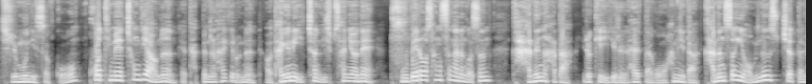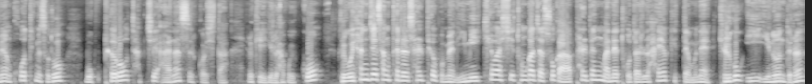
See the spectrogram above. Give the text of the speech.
질문이 있었고, 코어팀의 청디아우는 답변을 하기로는 어, 당연히 2024년에 두 배로 상승하는 것은 가능하다. 이렇게 얘기를 하였다고 합니다. 가능성이 없는 수치였다면 코어 팀에서도 목표로 잡지 않았을 것이다. 이렇게 얘기를 하고 있고, 그리고 현재 상태를 살펴보면 이미 KYC 통과자 수가 800만에 도달을 하였기 때문에 결국 이 인원들은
